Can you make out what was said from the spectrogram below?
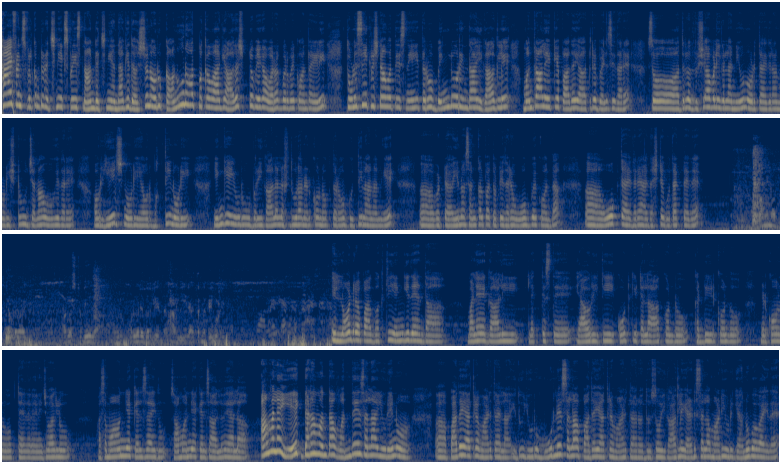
Hi friends welcome to Rachani express ನಾನು ರಚನಿ ಅಂದಾಗೆ ದರ್ಶನ್ ಅವರು ಕಾನೂನಾತ್ಮಕವಾಗಿ ಆದಷ್ಟು ಬೇಗ ಹೊರಗೆ ಬರಬೇಕು ಅಂತ ಹೇಳಿ ತುಳಸಿ ಕೃಷ್ಣ ಮತ್ತು ಸ್ನೇಹಿತರು ಬೆಂಗಳೂರಿಂದ ಈಗಾಗಲೇ ಮಂತ್ರಾಲಯಕ್ಕೆ ಪಾದಯಾತ್ರೆ ಬೆಳೆಸಿದ್ದಾರೆ. ಸೊ ಅದರ ದೃಶ್ಯಾವಳಿಗಳನ್ನ ನೀವು ನೋಡ್ತಾ ಇದ್ದೀರಾ ನೋಡಿ, ಇಷ್ಟು ಜನ ಹೋಗಿದ್ದಾರೆ. ಅವ್ರ ಏಜ್ ನೋಡಿ, ಅವ್ರ ಭಕ್ತಿ ನೋಡಿ, ಹೆಂಗೆ ಇವರು ಬರೀ ಕಾಲಲ್ಲಿ ಅಷ್ಟು ದೂರ ನಡ್ಕೊಂಡು ಹೋಗ್ತಾರೋ ಗೊತ್ತಿಲ್ಲ ನನಗೆ. ಬಟ್ ಏನೋ ಸಂಕಲ್ಪ ತೊಟ್ಟಿದ್ದಾರೆ, ಹೋಗಬೇಕು ಅಂತ ಹೋಗ್ತಾ ಇದ್ದಾರೆ, ಅದಷ್ಟೇ ಗೊತ್ತಾಗ್ತಾ ಇದೆ. ಕಾನೂನಾತ್ಮಕವಾಗಿ ಆದಷ್ಟು ಬೇಗ ಅವರು ಹೊರಗಡೆ ಬರಲಿ ಅಂತ ನಾವು ಈ ಯಾತ್ರನ ಕೈಗೊಂಡಿದ್ದೀವಿ ಇಲ್ಲಿ ನೋಡ್ರಪ್ಪ ಭಕ್ತಿ ಹೆಂಗಿದೆ ಅಂತ. ಮಳೆ ಗಾಳಿ ಲೆಕ್ಕಿಸ್ದೆ ಯಾವ ರೀತಿ ಕೋಟ್ ಕೀಟೆಲ್ಲ ಹಾಕ್ಕೊಂಡು ಕಡ್ಡಿ ಹಿಡ್ಕೊಂಡು ನಡ್ಕೊಂಡು ಹೋಗ್ತಾ ಇದ್ದಾರೆ. ನಿಜವಾಗ್ಲೂ ಅಸಾಮಾನ್ಯ ಕೆಲಸ ಇದು. ಸಾಮಾನ್ಯ ಕೆಲಸ ಅಲ್ವೇ ಅಲ್ಲ. ಆಮೇಲೆ ಏಕ್ ದಡಮ್ ಅಂತ ಒಂದೇ ಸಲ ಇವರೇನು ಪಾದಯಾತ್ರೆ ಮಾಡ್ತಾ ಇಲ್ಲ. ಇದು ಇವರು ಮೂರನೇ ಸಲ ಪಾದಯಾತ್ರೆ ಮಾಡ್ತಾ ಇರೋದು. ಸೊ ಈಗಾಗಲೇ ಎರಡು ಸಲ ಮಾಡಿ ಇವರಿಗೆ ಅನುಭವ ಇದೆ.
